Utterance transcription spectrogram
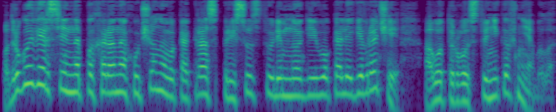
По другой версии, на похоронах ученого как раз присутствовали многие его коллеги-врачи, а вот родственников не было.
